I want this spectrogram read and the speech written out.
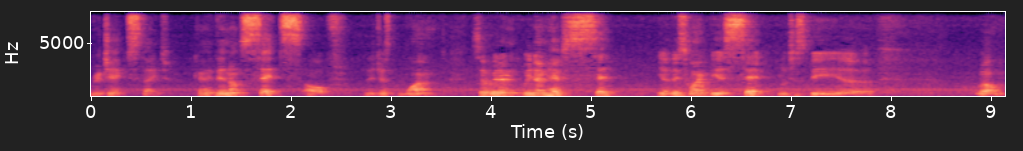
reject state. Okay, They're not sets of, they're just one. So we don't, we don't have set, you know, this won't be a set, it'll just be, uh, well,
